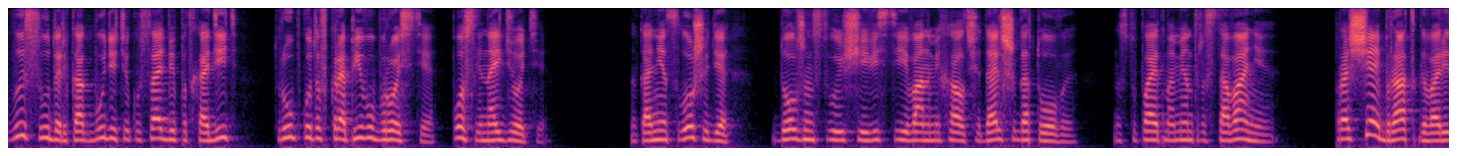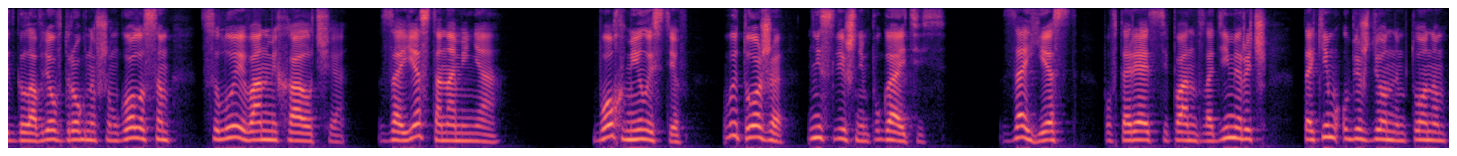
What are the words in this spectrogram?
«Вы, сударь, как будете к усадьбе подходить, трубку-то в крапиву бросьте, после найдете». Наконец лошади, долженствующие вести Ивана Михайловича, дальше готовы. Наступает момент расставания. «Прощай, брат», — говорит Головлев дрогнувшим голосом, целуя Ивана Михайловича. «Заест она меня». «Бог милостив, вы тоже не слишним пугайтесь». «Заезд», — повторяет Степан Владимирович таким убежденным тоном,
